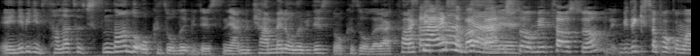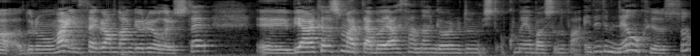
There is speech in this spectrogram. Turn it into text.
e, ne bileyim sanat açısından da o kız olabilirsin. Yani mükemmel olabilirsin o kız olarak. Fark Mesela her etmez sabah yani. ben işte o meditasyon bir de kitap okuma durumum var. Instagram'dan görüyorlar işte. Ee, bir arkadaşım hatta böyle "Ay senden gördüm işte okumaya başladım falan. E dedim ne okuyorsun?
